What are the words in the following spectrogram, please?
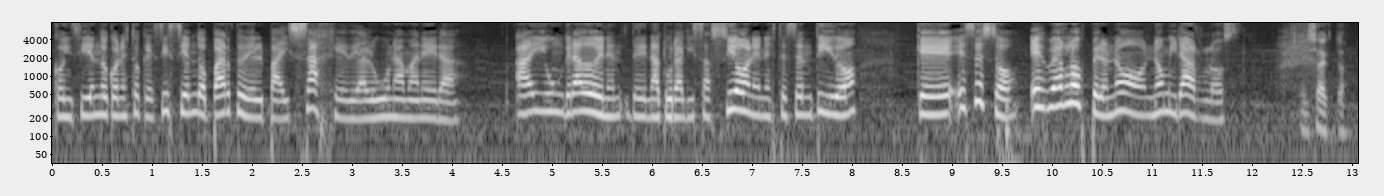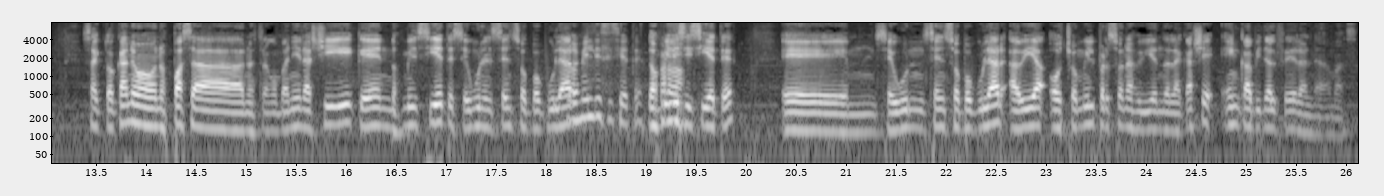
coincidiendo con esto que sí, siendo parte del paisaje de alguna manera. Hay un grado de, naturalización en este sentido que es eso, es verlos pero no, no mirarlos. Exacto. Exacto, acá no, nos pasa nuestra compañera allí que en 2007, según el Censo Popular... 2017. 2017, eh, según Censo Popular, había 8.000 personas viviendo en la calle en Capital Federal nada más.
